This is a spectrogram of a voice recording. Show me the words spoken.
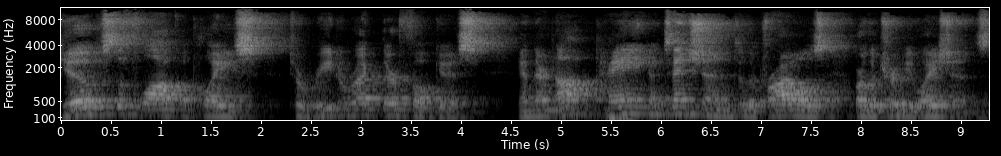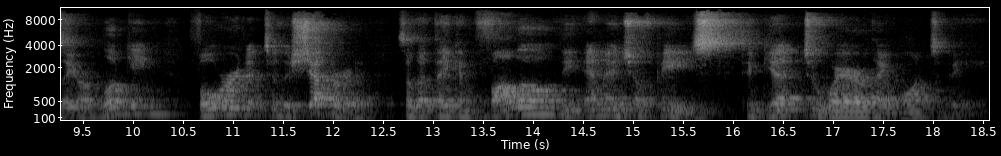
gives the flock a place to redirect their focus, and they're not paying attention to the trials or the tribulations. They are looking forward to the shepherd so that they can follow the image of peace to get to where they want to be.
